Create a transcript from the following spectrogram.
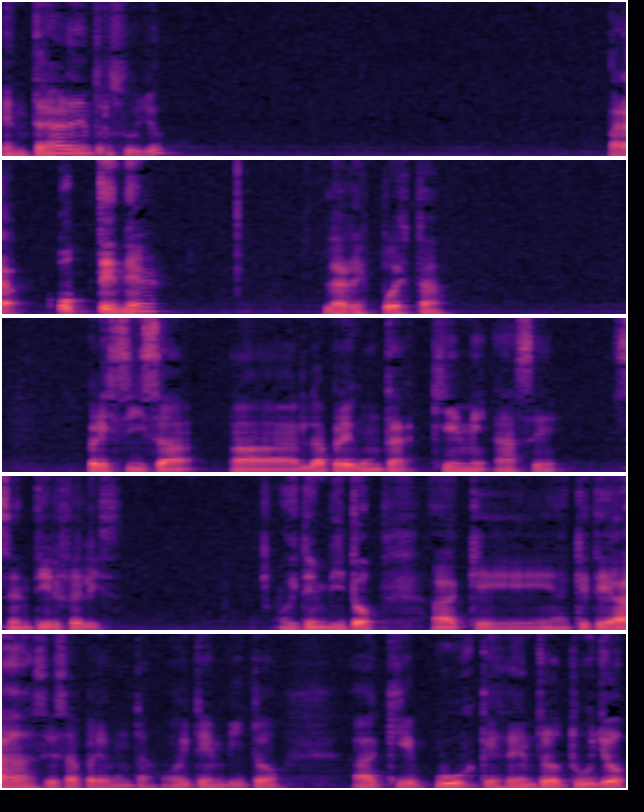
entrar dentro suyo para obtener la respuesta precisa a la pregunta ¿qué me hace sentir feliz? Hoy te invito a que, a que te hagas esa pregunta, hoy te invito a que busques dentro tuyo,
